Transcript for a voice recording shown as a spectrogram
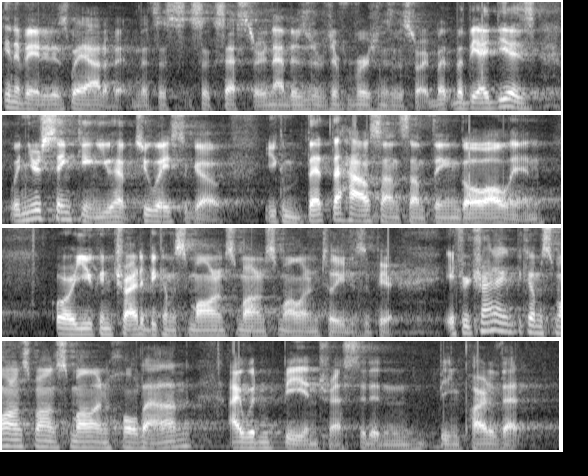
innovated his way out of it, and that's a success story. Now there's different versions of the story, but but the idea is when you're sinking, you have two ways to go. You can bet the house on something and go all in, or you can try to become smaller and smaller and smaller until you disappear. If you're trying to become smaller and smaller and smaller and hold on, I wouldn't be interested in being part of that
